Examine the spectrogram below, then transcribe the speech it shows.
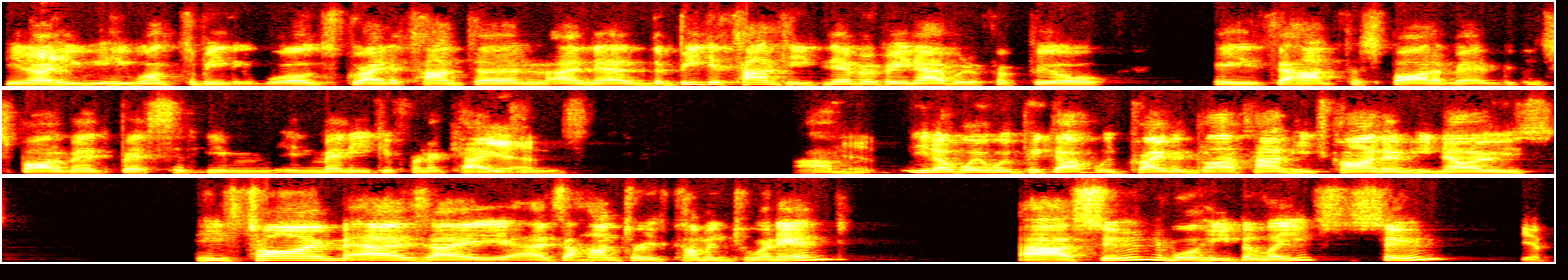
You know, Yeah. he he wants to be the world's greatest hunter, and, and and the biggest hunt he's never been able to fulfill is the hunt for Spider Man because Spider Man's bested him in many different occasions. Um, Yeah. You know, where we pick up with Kraven's last hunt, he's kind of he knows his time as a as a hunter is coming to an end uh, soon. Well, he believes soon. Yep.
